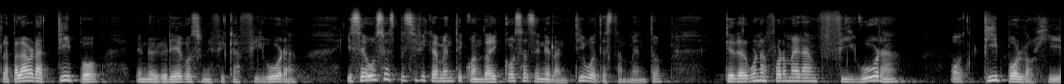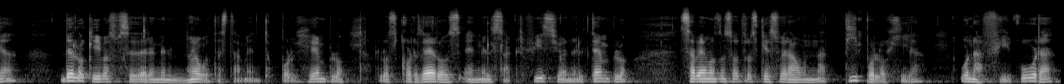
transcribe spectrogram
la palabra tipo en el griego significa figura y se usa específicamente cuando hay cosas en el Antiguo Testamento que de alguna forma eran figura o tipología de lo que iba a suceder en el Nuevo Testamento. Por ejemplo, los corderos en el sacrificio en el templo, sabemos nosotros que eso era una tipología, una figura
